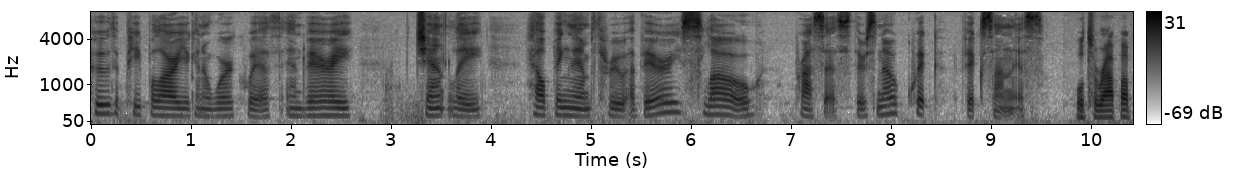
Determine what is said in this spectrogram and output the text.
who the people are you're going to work with and very gently helping them through a very slow process. There's no quick fix on this. Well, to wrap up,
